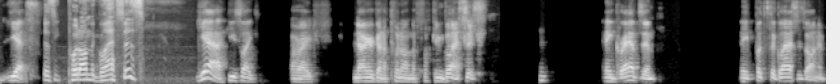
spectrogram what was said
Yes. Does he put on the glasses? Yeah, he's like, all right, now you're gonna put on the fucking glasses. And he grabs him and he puts the glasses on him.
